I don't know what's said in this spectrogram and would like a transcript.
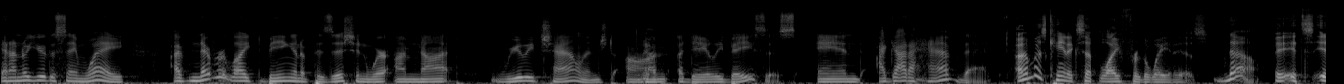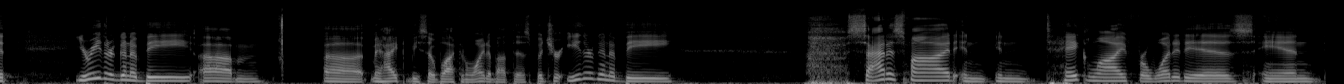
and I know you're the same way. I've never liked being in a position where I'm not really challenged on a daily basis. And I got to have that. I almost can't accept life for the way it is. No. It's it. You're either going to be. Um, uh, I hate to be so black and white about this, but you're either going to be satisfied and and take life for what it is, and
